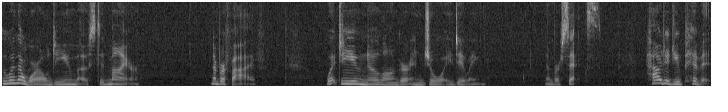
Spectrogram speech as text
who in the world do you most admire? Number five, what do you no longer enjoy doing? Number six, how did you pivot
